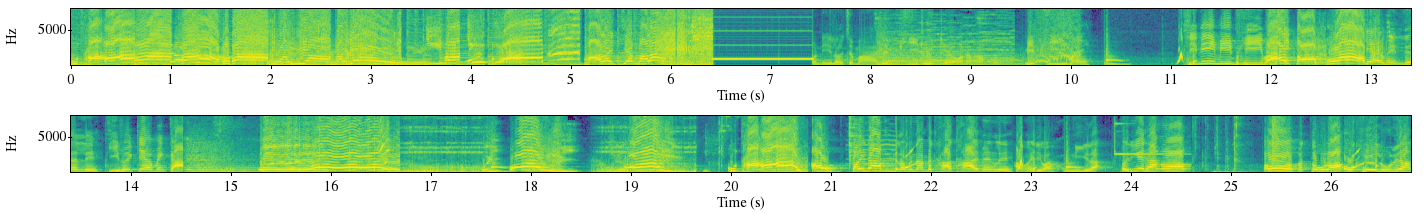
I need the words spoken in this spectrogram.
กูถามอ้าวอ้าวอ้าวโอ้ยเหี้ยไปดิอีบ้าอีเจี๊ยบมาเลยเจี๊ยบมาเลยวันนี้เราจะมาเล่นผีด้วยแก้วนะครับผม มีผีไหม ที่นี่มีผีไหมตอบกูแก้วไม่เห็นเลื่อนเลย ผีถ้วยแก้วไม่กัดเฮ้ยเฮ้ยเฮ้ยโอ้ยอุ้ยโอ้ยโอ้ยกูถามเอ้าไฟดับเราไม่นั่งไปท้าทายแม่งเลย เอาไงดีวะ กูหนีละเฮ้ยนี่ไงทางออก โอ้ประตูล็อกโอเครู้เรื่อง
